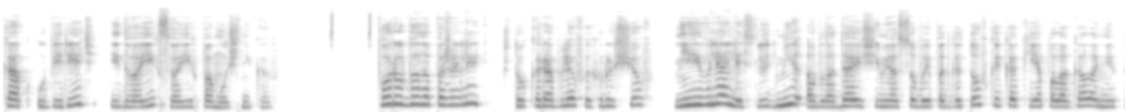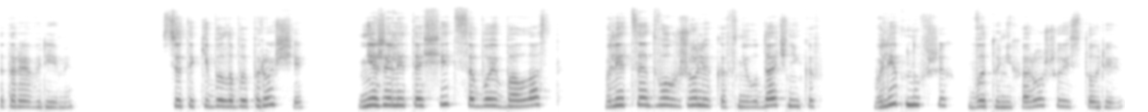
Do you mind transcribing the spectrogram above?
как уберечь и двоих своих помощников. Спору было пожалеть, что Кораблев и Хрущев не являлись людьми, обладающими особой подготовкой, как я полагала некоторое время. Все-таки было бы проще, нежели тащить с собой балласт в лице двух жуликов-неудачников, влипнувших в эту нехорошую историю.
